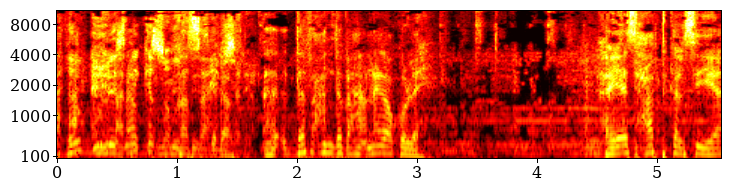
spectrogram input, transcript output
adoo guulaystay Anaa ka soo qaad guulaystay iska saaxiib dhaaf. sare dabcan dabcan annagaa ku leh haye asxaabta kale siiya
